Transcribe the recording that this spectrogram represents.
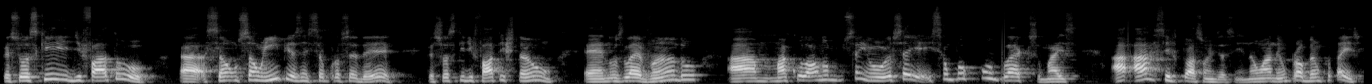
Pessoas que, de fato, uh, são, são ímpias em seu proceder, pessoas que, de fato, estão é, nos levando a macular o nome do Senhor. Eu sei, isso é um pouco complexo, mas há, há situações assim, não há nenhum problema quanto a isso.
